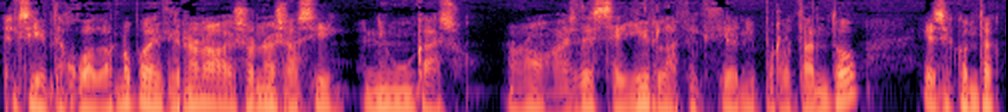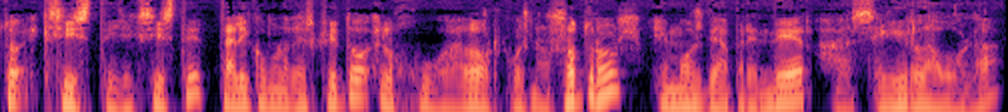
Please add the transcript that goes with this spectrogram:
el siguiente jugador no puede decir, no, no, eso no es así, en ningún caso. No, no, has de seguir la ficción y por lo tanto ese contacto existe y existe tal y como lo ha descrito el jugador. Pues nosotros hemos de aprender a seguir la bola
